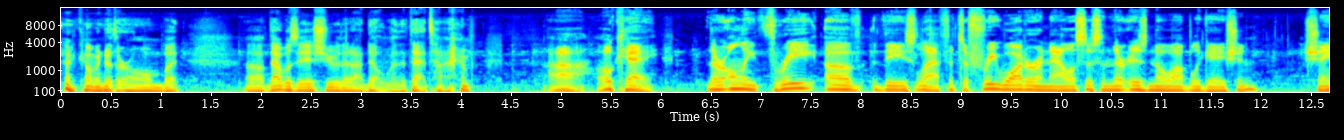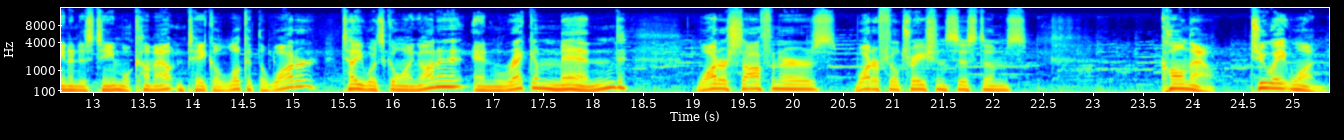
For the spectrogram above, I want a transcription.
coming to their home, but uh, that was the issue that I dealt with at that time. Ah, okay. There are only three of these left. It's a free water analysis, and there is no obligation. Shane and his team will come out and take a look at the water, tell you what's going on in it, and recommend water softeners, water filtration systems. Call now 281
